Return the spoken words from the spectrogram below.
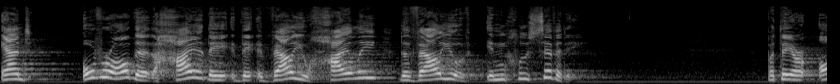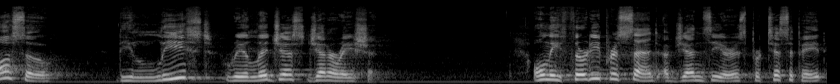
And overall, the, the high, they, they value highly the value of inclusivity. But they are also the least religious generation. Only 30% of Gen Zers participate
